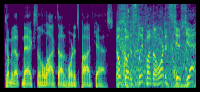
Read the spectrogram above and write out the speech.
Coming up next on the Locked On Hornets podcast. Don't go to sleep on the Hornets just yet.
